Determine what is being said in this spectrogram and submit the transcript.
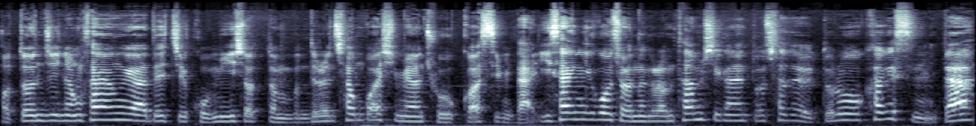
어떤 진영 사용해야 될지 고민이셨던 분들은 참고하시면 좋을 것 같습니다. 이상이고 저는 그럼 다음 시간에 또 찾아뵙도록 하겠습니다.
